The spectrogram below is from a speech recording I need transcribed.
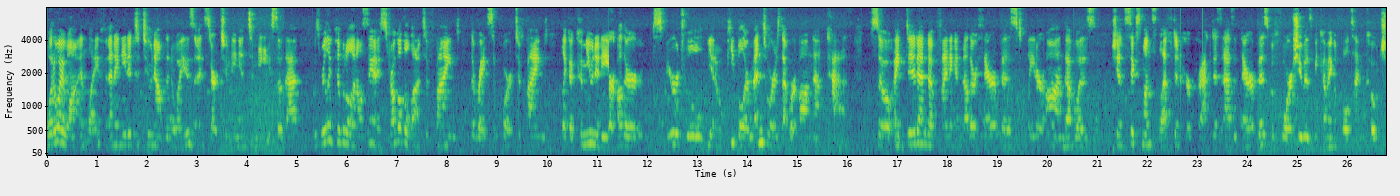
What do I want in life? And I needed to tune out the noise and start tuning into me. So that was really pivotal. And I'll say I struggled a lot to find the right support, to find like a community or other spiritual, you know, people or mentors that were on that path. So I did end up finding another therapist later on that was she had six months left in her practice as a therapist before she was becoming a full time coach.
